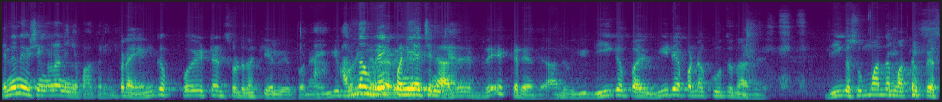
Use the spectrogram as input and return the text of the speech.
என்னென்ன விஷயங்கள்லாம் நீங்கள் பார்க்குறீங்க இப்போ நான் எங்கே போயிட்டேன்னு சொல்லிட்டு தான் கேள்வி. இப்போ நான் எங்கே அதுதான் break பண்ணியாச்சுன்னு அது பிரேக் கிடையாது. அது நீங்கள் மீடியா பண்ண கூத்து தான் அது. நீங்கள் சும்மா தான் மக்கள் பேச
